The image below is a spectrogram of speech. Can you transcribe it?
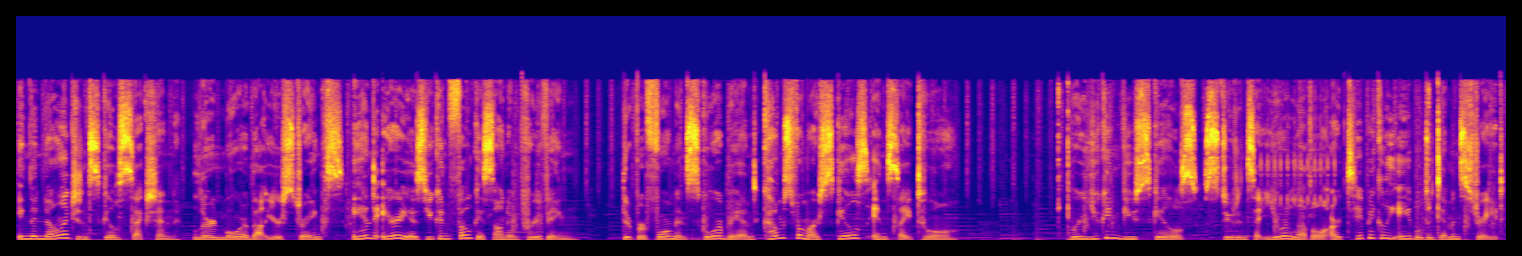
In the Knowledge and Skills section, learn more about your strengths and areas you can focus on improving. The Performance Score Band comes from our Skills Insight tool where you can view skills students at your level are typically able to demonstrate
